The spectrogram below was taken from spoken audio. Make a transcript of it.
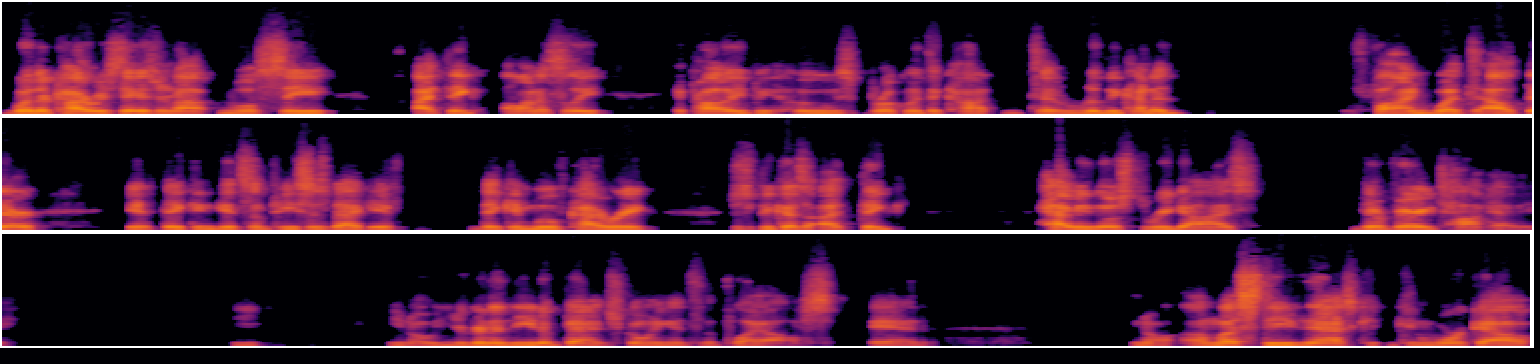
Whether Kyrie stays or not, we'll see. I think honestly, it probably behooves Brooklyn to con- to really kind of find what's out there if they can get some pieces back, if they can move Kyrie, just because I think having those three guys, they're very top heavy. You, you know, you're going to need a bench going into the playoffs, and you know, unless Steve Nash can work out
